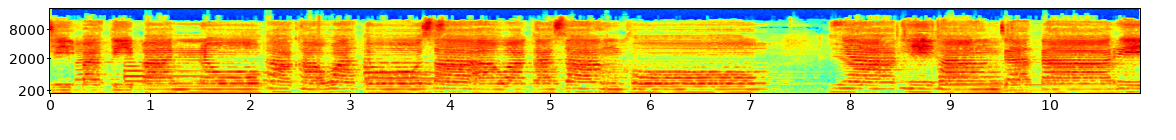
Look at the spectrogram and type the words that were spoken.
จิปฏิปันโนภะคะวะโตสาวกสังโฆยะทิทังจัตตาริ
